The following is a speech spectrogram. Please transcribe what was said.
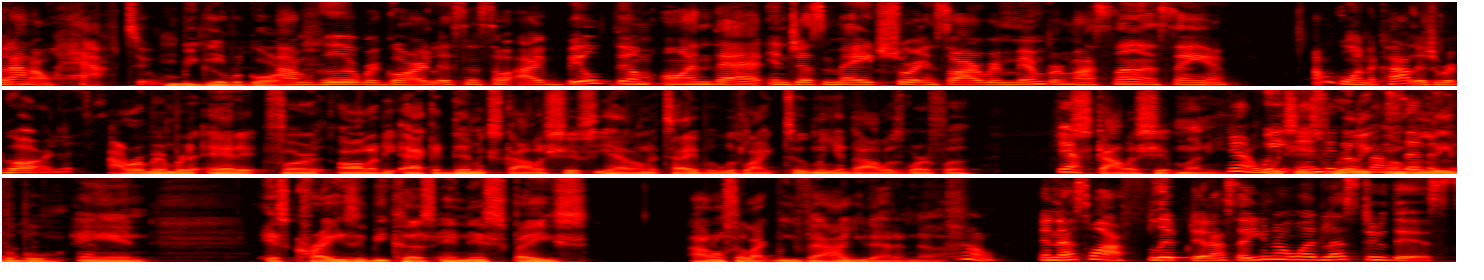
but I don't have to." I'm be good regardless. I'm good regardless. And so I built them on that and just made sure. And so I remember my son saying, I'm going to college regardless. I remember the edit for all of the academic scholarships he had on the table. It was like two million dollars worth of Yeah. scholarship money. Yeah, we which is really about seven million. unbelievable. And it's crazy because in this space, I don't feel like we value that enough. No. And that's why I flipped it. I said, you know what, let's do this.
